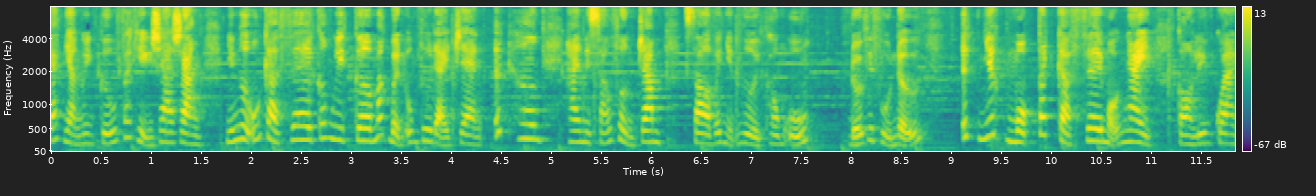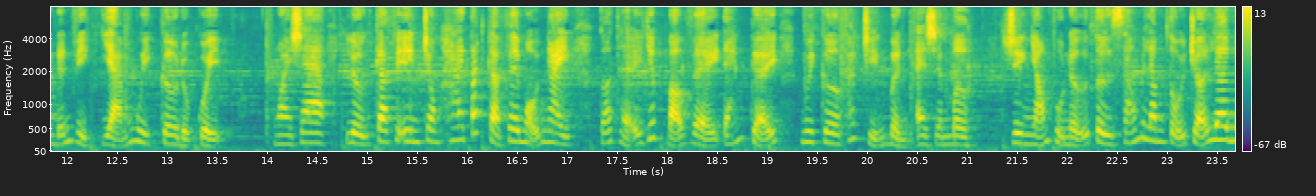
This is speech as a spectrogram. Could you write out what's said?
Các nhà nghiên cứu phát hiện ra rằng những người uống cà phê có nguy cơ mắc bệnh ung thư đại tràng ít hơn 26% so với những người không uống. Đối với phụ nữ, ít nhất một tách cà phê mỗi ngày còn liên quan đến việc giảm nguy cơ đột quỵ. Ngoài ra, lượng caffeine trong hai tách cà phê mỗi ngày có thể giúp bảo vệ đáng kể nguy cơ phát triển bệnh Alzheimer. Riêng nhóm phụ nữ từ 65 tuổi trở lên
